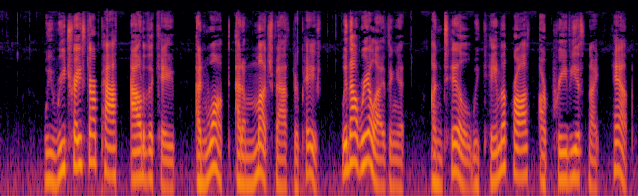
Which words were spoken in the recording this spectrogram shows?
We retraced our path out of the cave and walked at a much faster pace, without realizing it, until we came across our previous night's camp.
